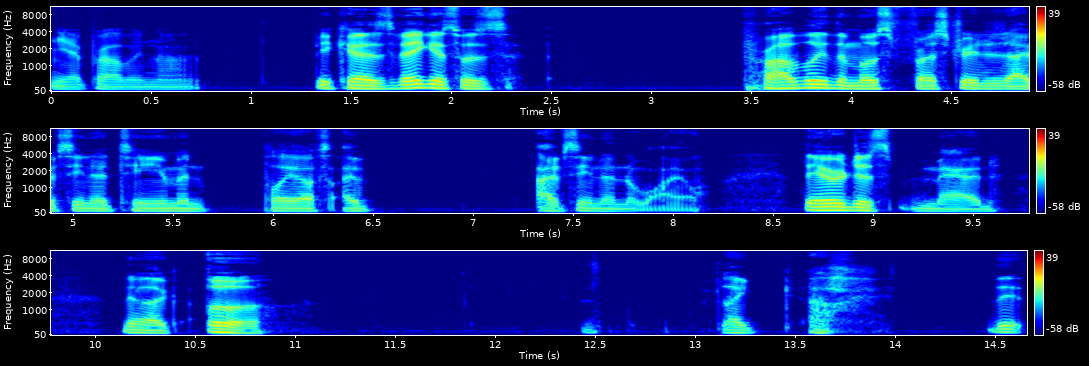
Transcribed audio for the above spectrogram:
Yeah, probably not. because Vegas was probably the most frustrated I've seen a team in playoffs I've I've seen in a while. They were just mad. They're like, ugh, like, ugh, that.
